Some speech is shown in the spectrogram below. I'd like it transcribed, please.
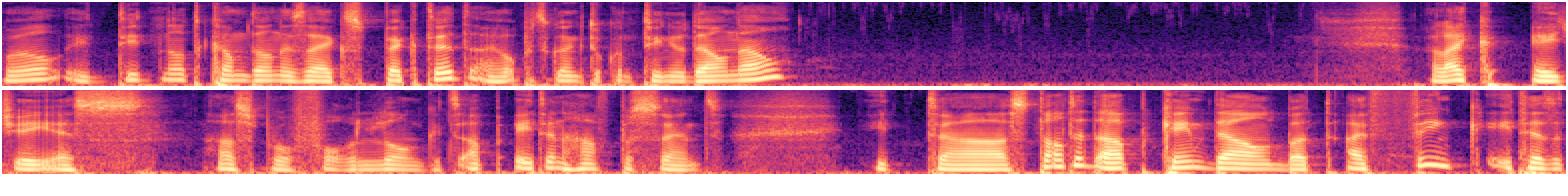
Well, it did not come down as I expected. I hope it's going to continue down now. I like HAS Hasbro for long. It's up 8.5%. It uh, started up, came down, but I think it has a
